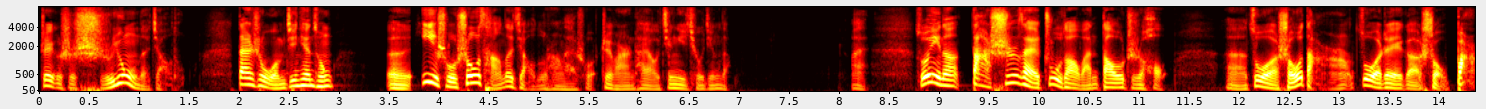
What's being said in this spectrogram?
这个是实用的角度。但是我们今天从呃艺术收藏的角度上来说，这玩意儿它要精益求精的。哎，所以呢，大师在铸造完刀之后，呃，做手挡、做这个手把、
